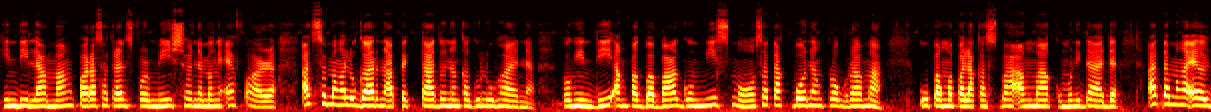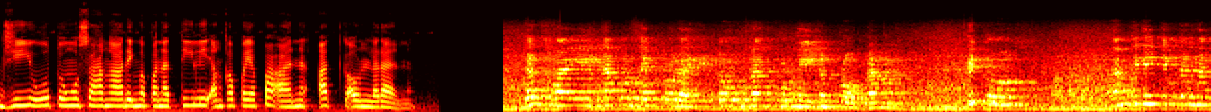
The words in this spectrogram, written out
hindi lamang para sa transformation ng mga FR at sa mga lugar na apektado ng kaguluhan, kung hindi ang pagbabago mismo sa takbo ng programa upang mapalakas ba ang mga komunidad at ang mga LGU tungo sa hangaring mapanatili ang kapayapaan at kaunlaran. That's why na-conceptualize itong transformation program. Because, ang tinitignan ng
